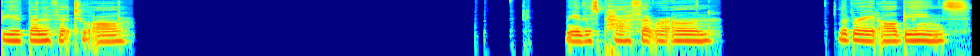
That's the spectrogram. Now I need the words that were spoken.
be of benefit to all. May this path that we're on liberate all beings.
